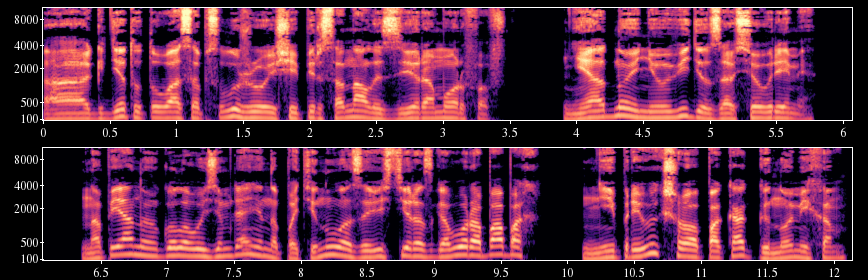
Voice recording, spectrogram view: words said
«А где тут у вас обслуживающий персонал из звероморфов? Ни одной не увидел за все время». На пьяную голову землянина потянуло завести разговор о бабах, не привыкшего пока к гномихам.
